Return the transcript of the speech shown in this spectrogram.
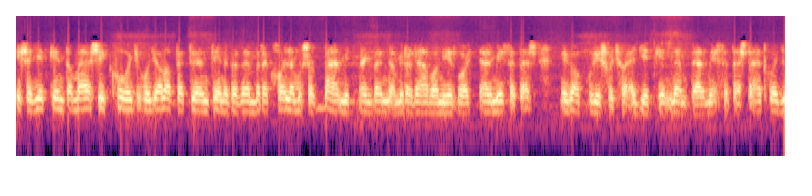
és egyébként a másik, hogy, hogy alapvetően tényleg az emberek hajlamosak bármit megvenni, amire rá van írva, hogy természetes, még akkor is, hogyha egyébként nem természetes. Tehát, hogy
